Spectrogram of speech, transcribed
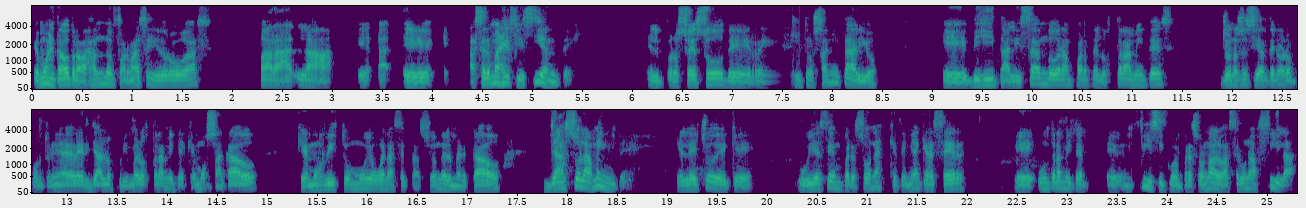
hemos estado trabajando en farmacias y drogas para la, eh, eh, hacer más eficiente el proceso de registro sanitario, eh, digitalizando gran parte de los trámites. Yo no sé si han tenido la oportunidad de ver ya los primeros trámites que hemos sacado, que hemos visto muy buena aceptación del mercado. Ya solamente el hecho de que hubiesen personas que tenían que hacer eh, un trámite en físico, en personal, va a ser una fila.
